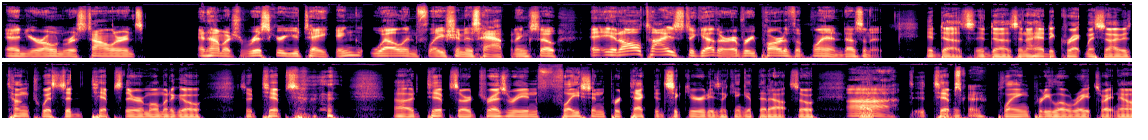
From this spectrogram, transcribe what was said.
and your own risk tolerance and how much risk are you taking? Well, inflation is happening, so it all ties together. Every part of the plan, doesn't it? It does. It does. And I had to correct myself. I was tongue twisted tips there a moment ago. So tips uh, tips are Treasury inflation protected securities. I can't get that out. So Ah, t- tips okay. playing pretty low rates right now.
